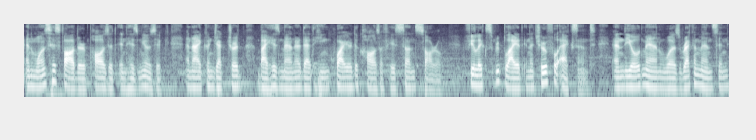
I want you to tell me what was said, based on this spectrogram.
and once his father paused in his music, and I conjectured by his manner that he inquired the cause of his son's sorrow. Felix replied in a cheerful accent, and the old man was recommencing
